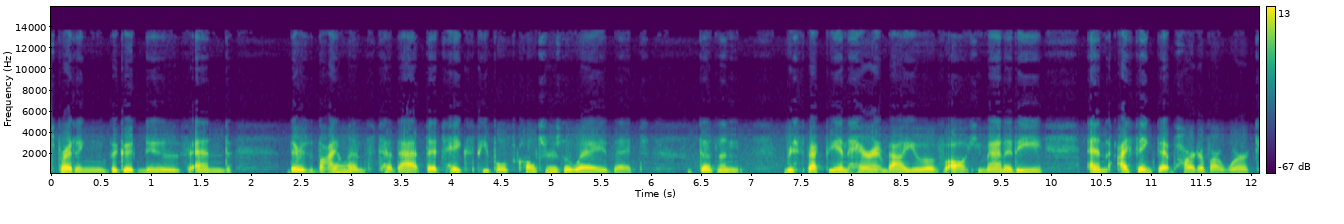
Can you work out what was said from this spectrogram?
spreading the good news, and there's violence to that that takes people's cultures away, that doesn't respect the inherent value of all humanity. And I think that part of our work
